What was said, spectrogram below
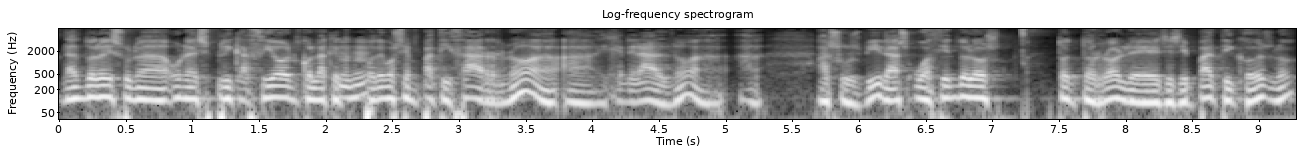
Dándoles una, una explicación con la que podemos empatizar, ¿no? A, en general, ¿no? A, a, a, sus vidas, o haciéndolos tontorroles y simpáticos, ¿no?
